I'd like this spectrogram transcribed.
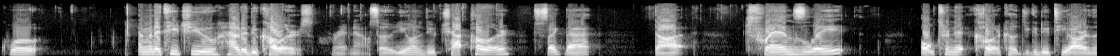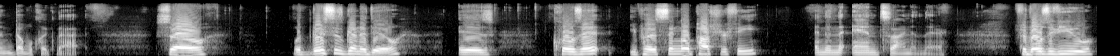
Quote, I'm going to teach you how to do colors right now. So you want to do chat color, just like that. Dot translate alternate color codes. You can do TR and then double click that. So what this is going to do is close it. You put a single apostrophe and then the and sign in there. For those of you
